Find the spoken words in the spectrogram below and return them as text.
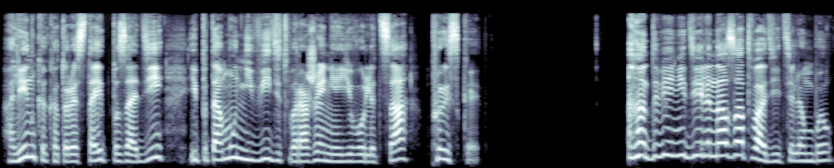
Алинка, которая стоит позади и потому не видит выражения его лица, прыскает. А две недели назад водителем был.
